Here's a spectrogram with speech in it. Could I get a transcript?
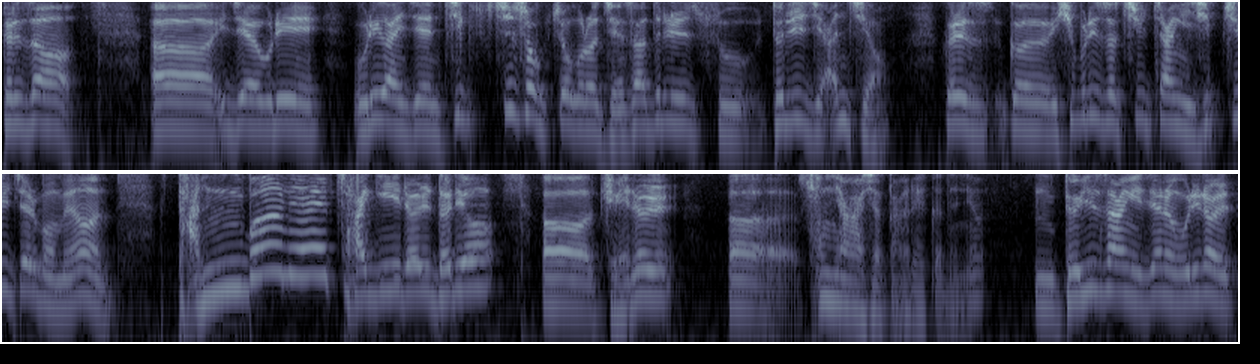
그래서 어 이제 우리 우리가 이제 지속적으로 제사 드릴 수 드리지 않지요. 그래서 그 히브리서 7장 27절 보면 단번에 자기를 들여 어 죄를 어 속량하셨다 그랬거든요. 음, 더 이상 이제는 우리를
